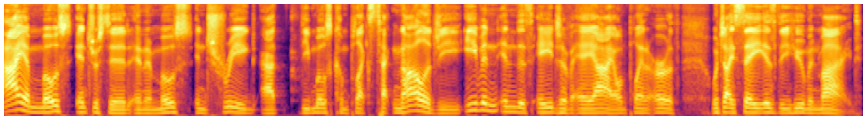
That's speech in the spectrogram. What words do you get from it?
I am most interested and am most intrigued at the most complex technology, even in this age of AI on planet Earth, which I say is the human mind,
